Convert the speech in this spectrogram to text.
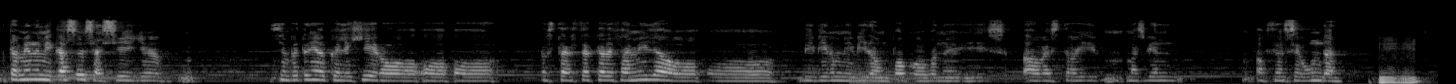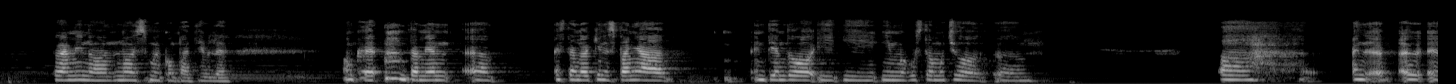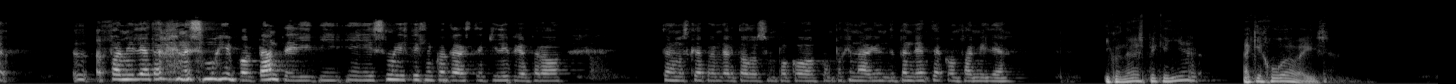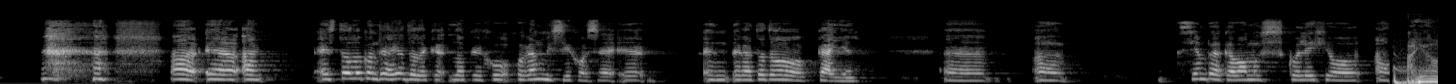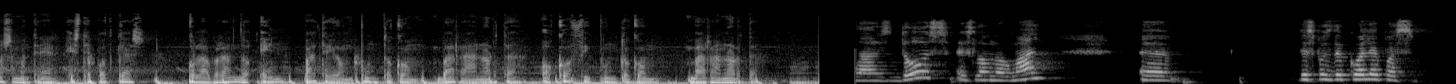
También en mi caso es así, yo siempre he tenido que elegir o, o, o estar cerca de familia o, o, vivir mi vida un poco. Bueno, y ahora estoy más bien opción segunda. Uh -huh. Para mí no, no es muy compatible. Aunque también... Uh, estando aquí en España entiendo y, y, y me gusta mucho uh, uh, familia también es muy importante y, y, es muy difícil encontrar este equilibrio, pero tenemos que aprender todos un poco a compaginar independencia con familia. ¿Y cuando eras pequeña, a qué jugabais? Ah, eh, ah, es todo lo contrario de lo que, lo que juegan mis hijos. Eh, eh, era todo calle. Ah, siempre acabamos colegio. Ayudamos a mantener este podcast colaborando en patreon.com barra anorta o coffee.com barra anorta. Las dos es lo normal. después de cole, pues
